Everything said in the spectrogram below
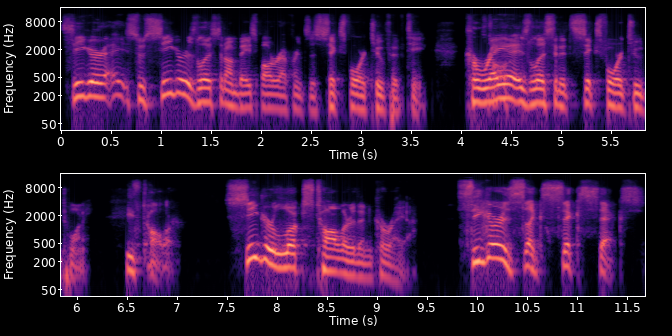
Seager. Eh, so Seager is listed on baseball reference as 6'4, 215. Correa is listed at 6'4, 220. He's taller. Seager looks taller than Correa. Seager is like six six.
